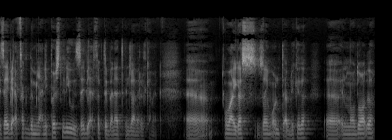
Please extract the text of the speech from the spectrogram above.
إزاي بي affect يعني personally وإزاي بي affect البنات in general كمان. آه، هو I guess زي ما قلت قبل كده آه، الموضوع ده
